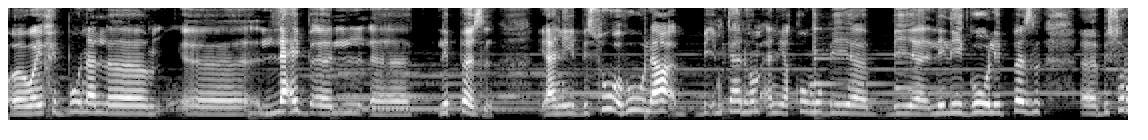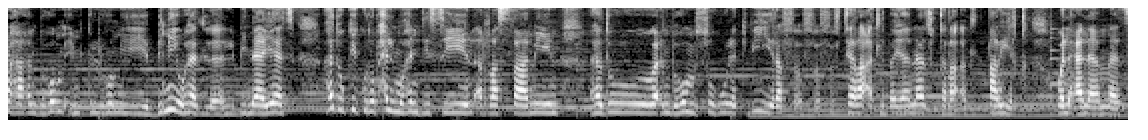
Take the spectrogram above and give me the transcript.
آه، ويحبون آه، اللعب لي بوزل يعني بسهولة بإمكانهم أن يقوموا بليغو لي بازل آه، بسرعة عندهم يمكن لهم يبنيوا هذه البنايات. هادو كيكونوا بحال المهندسين الرسامين. هادو عندهم سهولة كبيرة في, قراءة البيانات وقراءه الطريق والعلامات.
